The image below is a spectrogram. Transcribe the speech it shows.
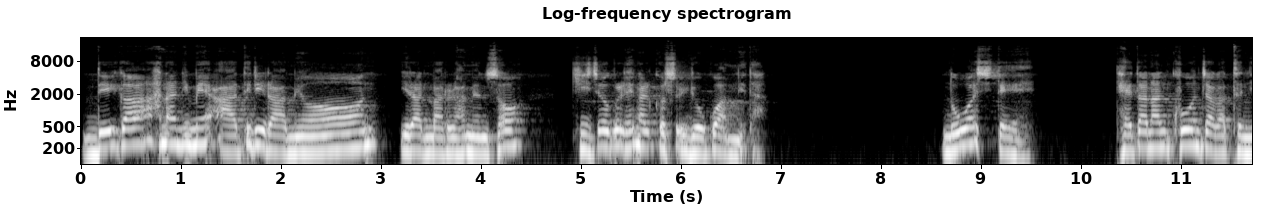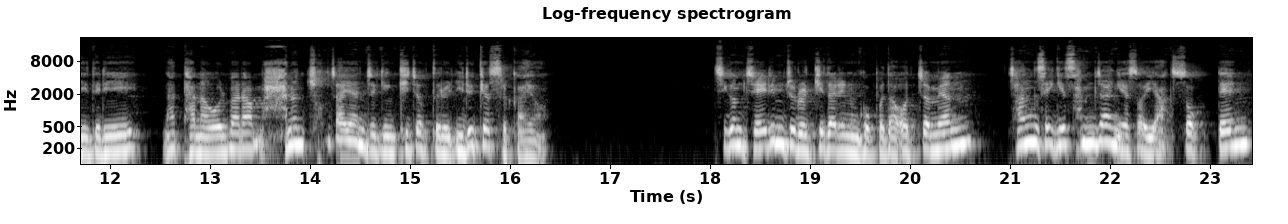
내가 하나님의 아들이라면 이란 말을 하면서 기적을 행할 것을 요구합니다. 노아 시대에 대단한 구원자 같은 이들이 나타나 얼마나 많은 초자연적인 기적들을 일으켰을까요? 지금 재림주를 기다리는 것보다 어쩌면 창세기 3장에서 약속된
